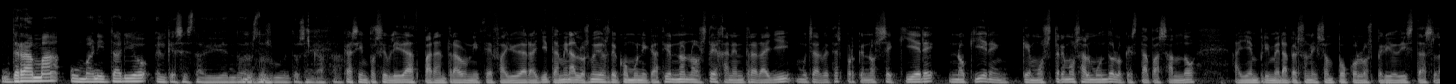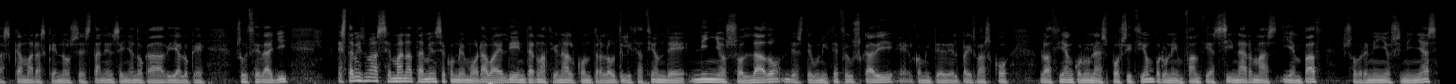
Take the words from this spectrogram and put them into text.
drama humanitario el que se está viviendo en estos momentos en Gaza. Casi imposibilidad para entrar a UNICEF a ayudar allí. También a los medios de comunicación no nos dejan entrar allí muchas veces porque no se quiere, no quieren que mostremos al mundo lo que está pasando allí en primera persona y son pocos los periodistas, las cámaras que nos están enseñando cada día lo que sucede allí. Esta misma semana también se conmemoraba el Día Internacional contra la Utilización de Niños Soldado. Desde UNICEF Euskadi, el Comité del País Vasco, lo hacían con una exposición por una infancia sin armas y en paz sobre niños y niñas.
